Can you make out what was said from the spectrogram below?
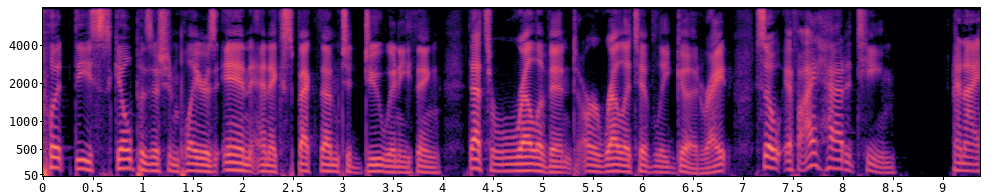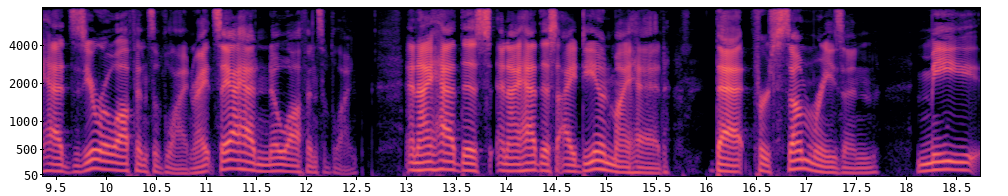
put these skill position players in and expect them to do anything that's relevant or relatively good, right? So if I had a team and I had zero offensive line, right? Say I had no offensive line. And I had this and I had this idea in my head that for some reason me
